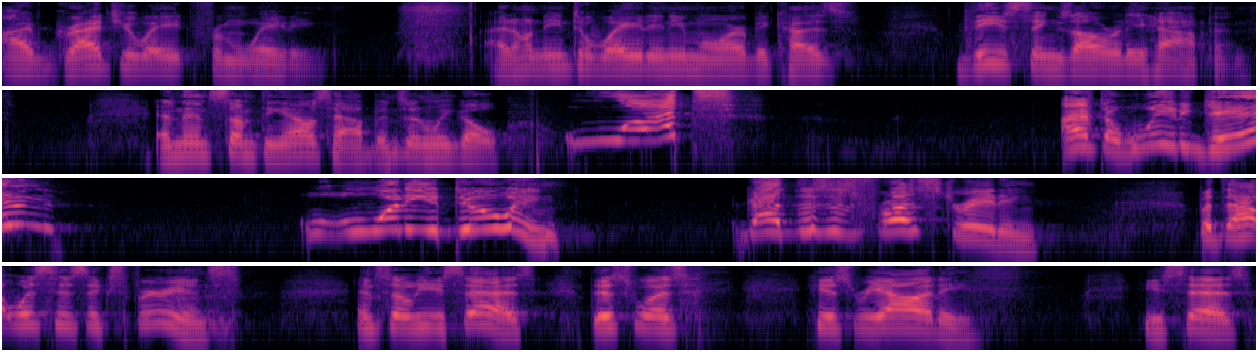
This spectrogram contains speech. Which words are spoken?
I've graduate from waiting. I don't need to wait anymore because these things already happen. And then something else happens, and we go, What? I have to wait again? What are you doing? God, this is frustrating. But that was his experience. And so he says, this was his reality. He says,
